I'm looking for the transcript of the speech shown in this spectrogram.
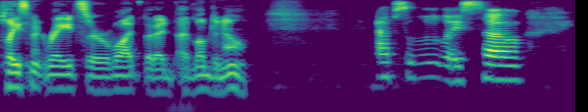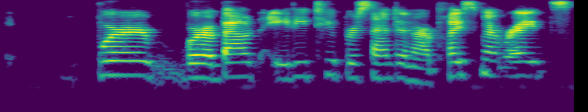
placement rates or what, but I'd, I'd love to know. Absolutely. So we're we're about 82% in our placement rates.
